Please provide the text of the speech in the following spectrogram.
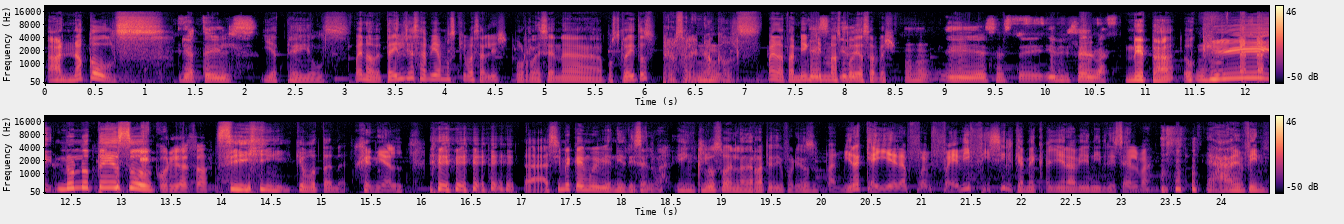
a Knuckles Y a Tails. y a Tails. Bueno, de Tails ya sabíamos que iba a salir por la escena post-créditos, pero sale. Knuckles. Bueno, también, ¿quién es- más podía saber? Y es este Idris Elba. ¿Neta? Ok, no noté eso. Qué curioso. Sí, qué botana. Genial. Así me cae muy bien Idris Elba. Incluso en la de Rápido y Furioso. Ah, Mira que ayer fue, fue difícil que me cayera bien Idris Elba. Ah, en fin,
